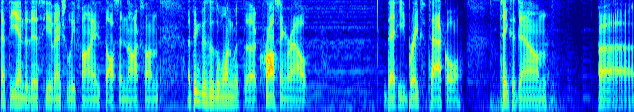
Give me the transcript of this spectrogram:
at the end of this, he eventually finds Dawson Knox on. I think this is the one with the crossing route that he breaks a tackle, takes it down uh,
